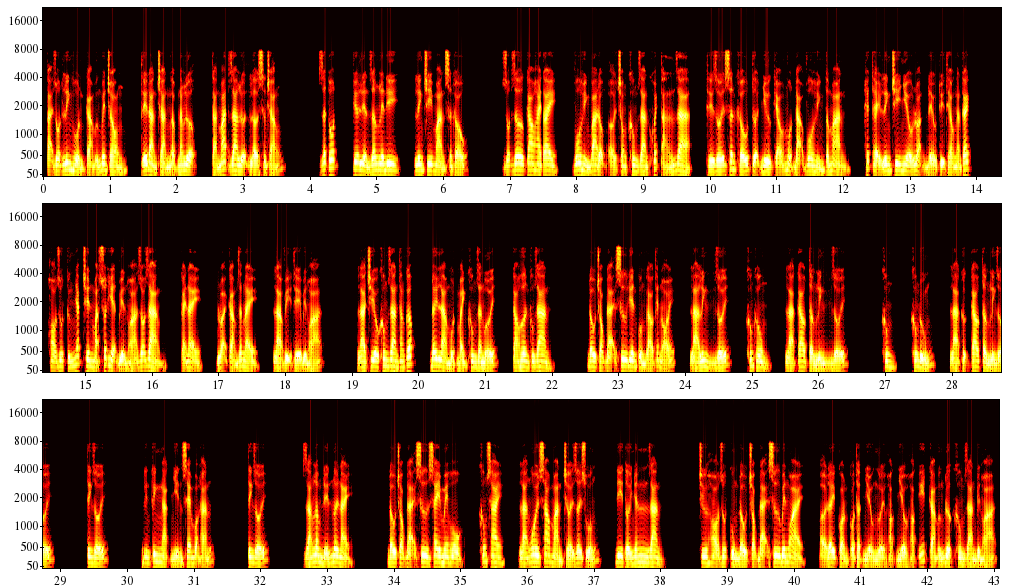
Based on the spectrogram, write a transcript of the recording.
Tại rốt linh hồn cảm ứng bên trong, tế đàn tràn ngập năng lượng, tản mát ra lượn lờ xương trắng. Rất tốt, kia liền dâng lên đi, linh chi màn sân khấu rột dơ cao hai tay, vô hình ba động ở trong không gian khuếch tán ra, thế giới sân khấu tựa như kéo một đạo vô hình tấm màn, hết thể linh chi nhiễu loạn đều tùy theo ngăn cách. Họ rụt cứng nhắc trên mặt xuất hiện biến hóa rõ ràng, cái này, loại cảm giác này, là vị thế biến hóa. Là chiều không gian thăng cấp, đây là một mảnh không gian mới, cao hơn không gian. Đầu chọc đại sư điên cuồng gào thét nói, là linh giới, không không, là cao tầng linh giới. Không không đúng, là cực cao tầng linh giới. Tinh giới. Đinh kinh ngạc nhìn xem bọn hắn. Tinh giới. Giáng lâm đến nơi này. Đầu chọc đại sư say mê hô không sai, là ngôi sao màn trời rơi xuống, đi tới nhân gian. Trừ họ rút cùng đầu chọc đại sư bên ngoài, ở đây còn có thật nhiều người hoặc nhiều hoặc ít cảm ứng được không gian biến hóa.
